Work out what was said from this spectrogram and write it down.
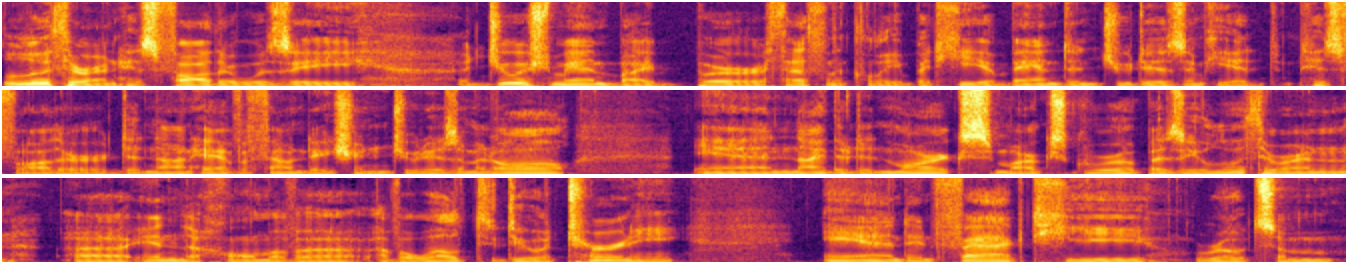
Lutheran, his father was a a Jewish man by birth, ethnically, but he abandoned Judaism. He had his father did not have a foundation in Judaism at all, and neither did Marx. Marx grew up as a Lutheran uh, in the home of a of a well-to-do attorney, and in fact, he wrote some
